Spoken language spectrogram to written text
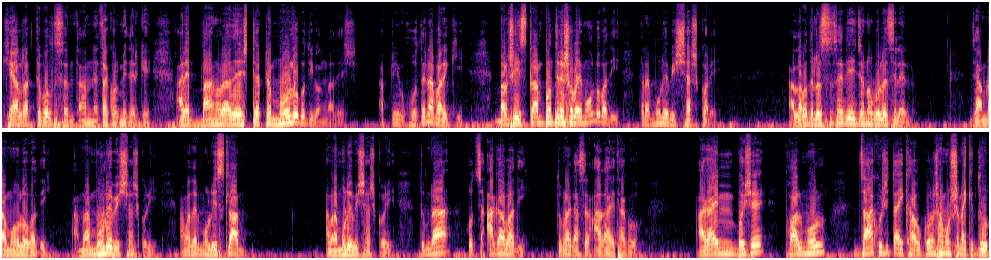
খেয়াল রাখতে বলতেছেন তার নেতাকর্মীদেরকে। আরে, বাংলাদেশ তো একটা মৌলবাদী বাংলাদেশ। আপনি হতে না পারে কি? বাংলাদেশের ইসলামপন্থীরা সবাই মৌলবাদী, তারা মূলে বিশ্বাস করে। আল্লাহ রসুল সাইদি এই জন্য বলেছিলেন যে, আমরা মৌলবাদী, আমরা মূলে বিশ্বাস করি। আমাদের মূল ইসলাম, আমরা মূলে বিশ্বাস করি। তোমরা হচ্ছে আগাবাদী, তোমরা গাছের আগায় থাকো। আগায় বসে ফলমূল, যা খুশি তাই খাও, কোনো সমস্যা নাই, কিন্তু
